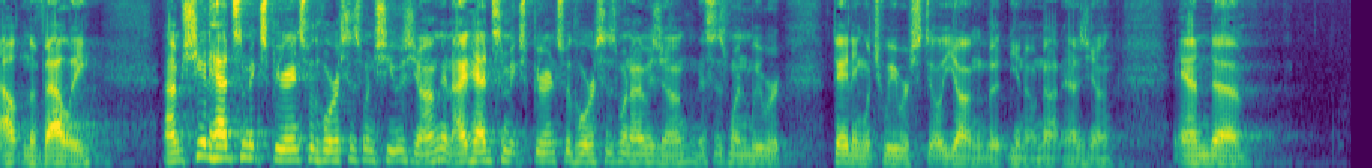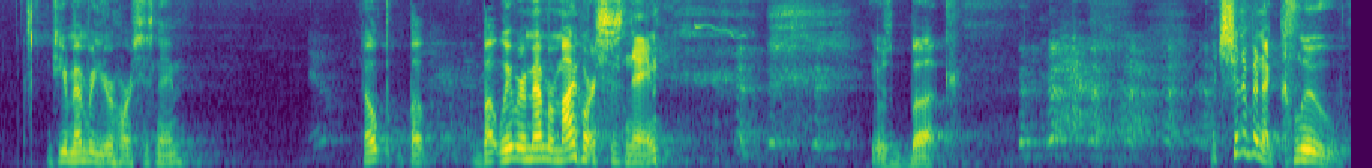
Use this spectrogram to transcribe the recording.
out in the valley. Um, she had had some experience with horses when she was young, and I'd had some experience with horses when I was young. This is when we were dating, which we were still young, but you know, not as young. And uh, do you remember your horse's name? Nope. Nope. But but we remember my horse's name. it was Buck. It should have been a clue,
